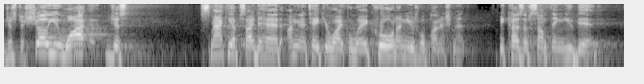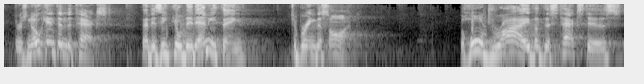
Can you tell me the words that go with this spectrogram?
Just to show you why, just smack you upside the head, I'm going to take your wife away, cruel and unusual punishment because of something you did. There's no hint in the text that Ezekiel did anything to bring this on. The whole drive of this text is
